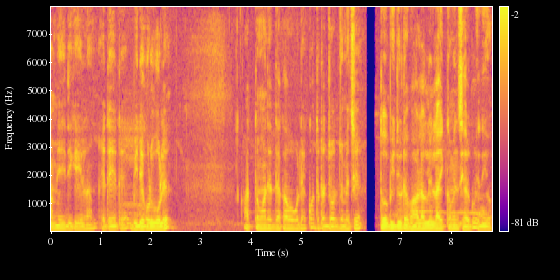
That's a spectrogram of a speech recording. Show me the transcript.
আমি এই দিকে এলাম, হেঁটে হেঁটে ভিডিও করব বলে। আর তোমাদের দেখাবো বলে কতটা জল জমেছে। তো ভিডিওটা ভালো লাগলে লাইক কমেন্ট শেয়ার করে দিও।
